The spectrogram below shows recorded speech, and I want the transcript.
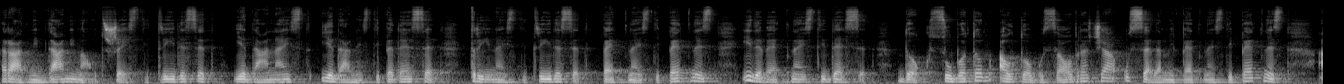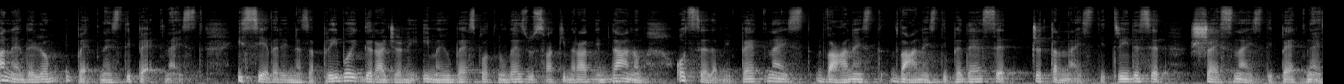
radnim danima od 6.30, 11, 11.50, 13.30, 15.15 i 19.10, dok subotom autobus se obraća u 7.15.15, a nedeljom u 15.15. Iz Sjeverina za Priboj građani imaju besplatnu vezu svakim radnim danom od 7.15, 12, 12.50, 14.30, 16.15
